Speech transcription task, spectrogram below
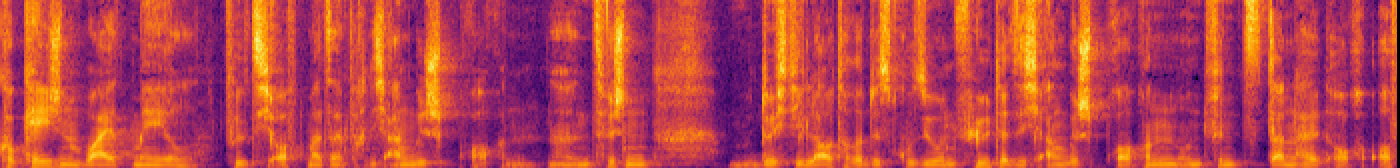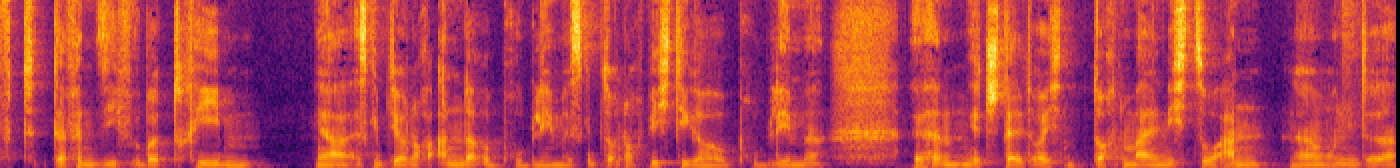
Caucasian White Male fühlt sich oftmals einfach nicht angesprochen. Ne? Inzwischen durch die lautere Diskussion fühlt er sich angesprochen und findet es dann halt auch oft defensiv übertrieben. Ja, es gibt ja auch noch andere Probleme, es gibt auch noch wichtigere Probleme. Ähm, jetzt stellt euch doch mal nicht so an. Ne? Und äh,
